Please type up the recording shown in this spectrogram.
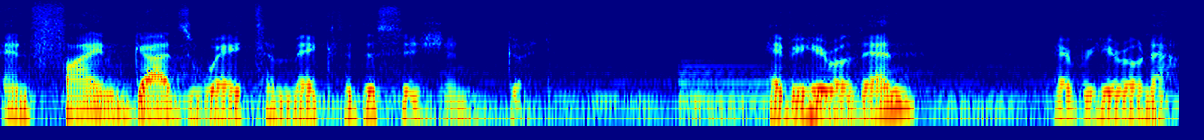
and find God's way to make the decision good. Every hero then, every hero now.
